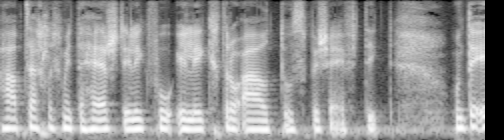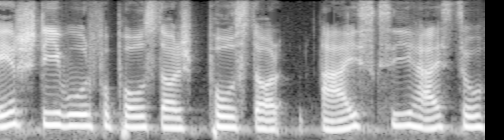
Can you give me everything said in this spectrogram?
hauptsächlich mit der Herstellung von Elektroautos beschäftigt. Und der erste Wurf von Polestar war Polestar 1 heisst so.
